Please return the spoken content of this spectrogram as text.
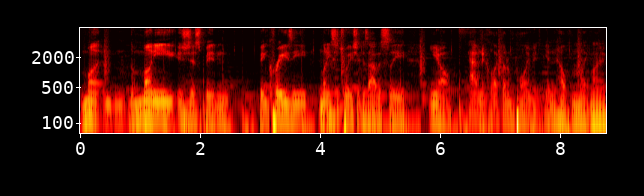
Mo- the money has just been been crazy money situation because obviously you know having to collect unemployment getting help from like my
